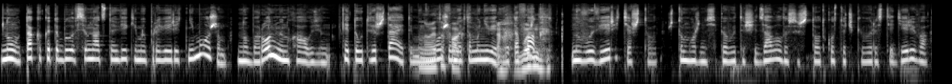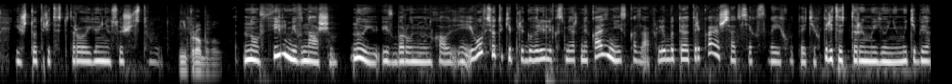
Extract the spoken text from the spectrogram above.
Ну, так как это было в 17 веке, мы проверить не можем, но барон Мюнхгаузен это утверждает, и мы Но не это можем факт. этому не верить. Это Можно? факт. Но вы верите, что, что можно себя вытащить за волосы, что от косточки вырастет дерево, и что 32 июня существует? Не пробовал. Но в фильме в нашем, ну и, и в бароне Мюнхгаузене, его все таки приговорили к смертной казни и сказав, либо ты отрекаешься от всех своих вот этих 32 июня, мы тебе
